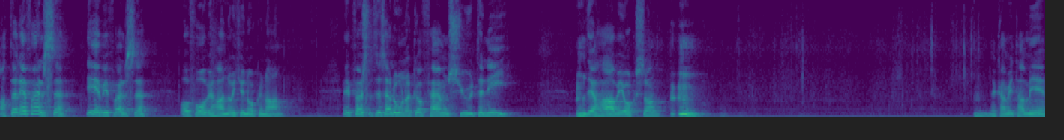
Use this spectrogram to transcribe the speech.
At det er frelse, evig frelse, og får vi Han og ikke noen annen. I 1. Tessalonika 5, 7-9, der har vi også Det kan vi ta med.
